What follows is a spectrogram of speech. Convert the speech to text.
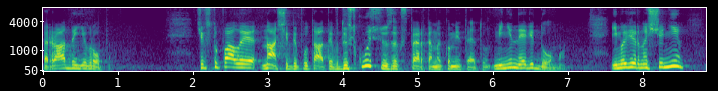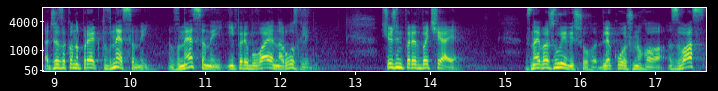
Ради Європи. Чи вступали наші депутати в дискусію з експертами комітету, мені невідомо. Імовірно, що ні, адже законопроект внесений, внесений і перебуває на розгляді. Що ж він передбачає? З найважливішого для кожного з вас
